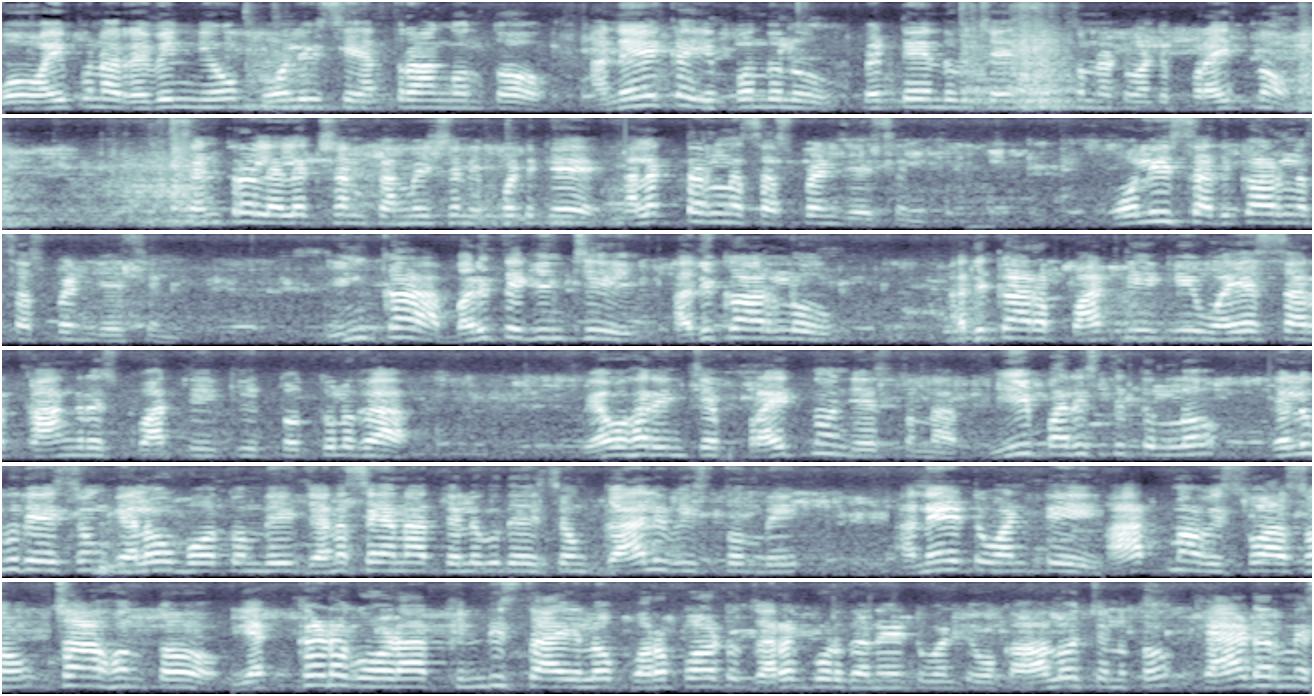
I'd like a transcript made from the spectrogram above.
ఓ వైపున రెవెన్యూ పోలీసు యంత్రాంగంతో అనేక ఇబ్బందులు పెట్టేందుకు చేస్తున్నటువంటి ప్రయత్నం సెంట్రల్ ఎలక్షన్ కమిషన్ ఇప్పటికే కలెక్టర్లను సస్పెండ్ చేసింది పోలీస్ అధికారులను సస్పెండ్ చేసింది. ఇంకా బరి తెగించి అధికారులు అధికార పార్టీకి వైఎస్ఆర్ కాంగ్రెస్ పార్టీకి తొత్తులుగా వ్యవహరించే ప్రయత్నం చేస్తున్నారు. ఈ పరిస్థితుల్లో తెలుగుదేశం గెలవబోతుంది జనసేన తెలుగుదేశం గాలి వీస్తుంది అనేటువంటి ఆత్మవిశ్వాసం ఉత్సాహంతో ఎక్కడ కూడా కింది స్థాయిలో పొరపాటు జరగకూడదు అనేటువంటి ఒక ఆలోచనతో క్యాడర్ని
